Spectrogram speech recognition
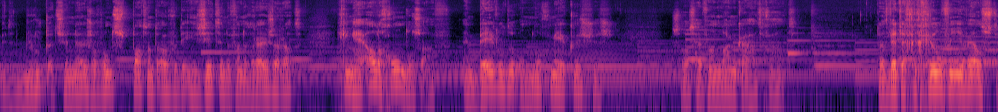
met het bloed uit zijn neus rondspattend over de inzittenden van het reuzenrad, ging hij alle gondels af en bedelde om nog meer kusjes, zoals hij van Lanka had gehad. Dat werd een gegil van je welste,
